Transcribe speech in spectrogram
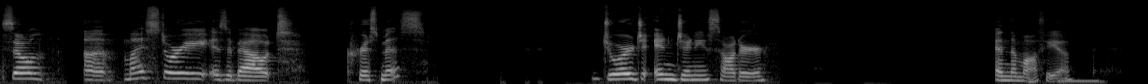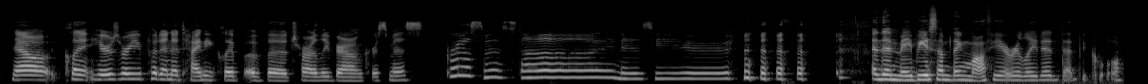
So, um, my story is about Christmas. George and Jenny Sodder and the mafia. Now, Clint, here's where you put in a tiny clip of the Charlie Brown Christmas. Christmas time is here. And then maybe something mafia related. That'd be cool.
